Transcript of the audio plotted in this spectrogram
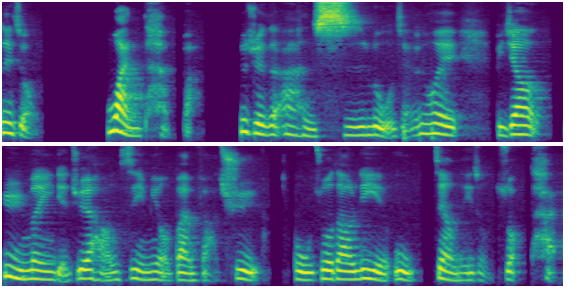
那种万叹吧，就觉得啊很失落，这样就会比较郁闷一点，觉得好像自己没有办法去。捕捉到猎物这样的一种状态，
